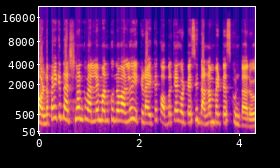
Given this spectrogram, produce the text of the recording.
కొండపైకి దర్శనానికి వెళ్ళేమనుకున్న వాళ్ళు ఇక్కడైతే కొబ్బరికాయ కొట్టేసి దండం పెట్టేసుకుంటారు.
